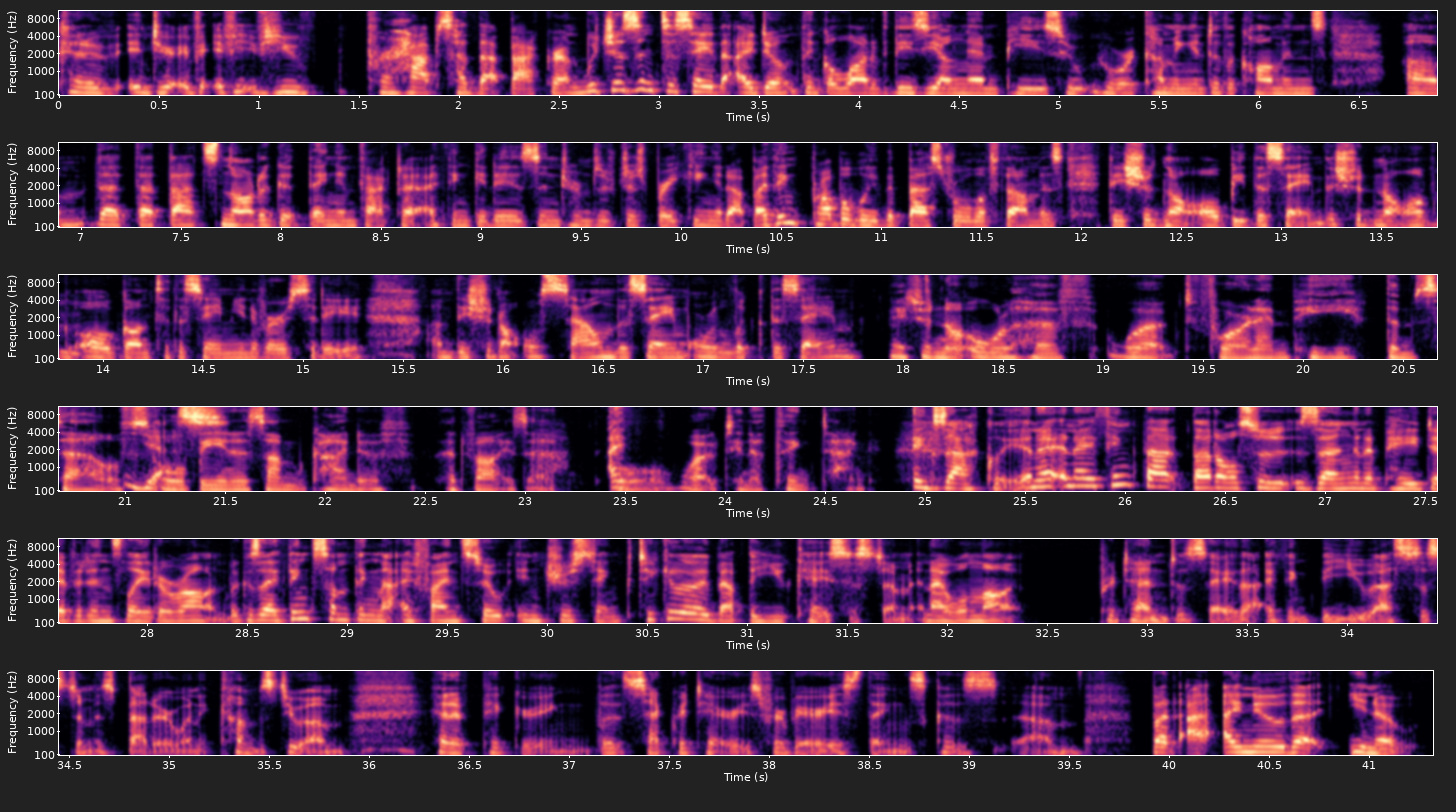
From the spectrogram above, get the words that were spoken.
kind of inter- if, if, if you've perhaps had that background, which isn't to say that I don't think a lot of these young MPs who, who are coming into the Commons um, that that that's not a good thing. In fact, I, I, think it is in terms of just breaking it up. I think probably the best rule of thumb is they should not all be the same. They should not all have mm. all gone to the same university. Um, they should not all sound the same or look the same. They should not all have worked for an MP themselves yes. or been some kind of advisor or I, worked in a think tank. Exactly. And I, and I think that that also is then going to pay dividends later on because I think something that I find so interesting, particularly about the UK system, and I will not pretend to say that I think the U.S. system is better when it comes to um, kind of pickering the secretaries for various things. Because, um, but I, I know that you know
